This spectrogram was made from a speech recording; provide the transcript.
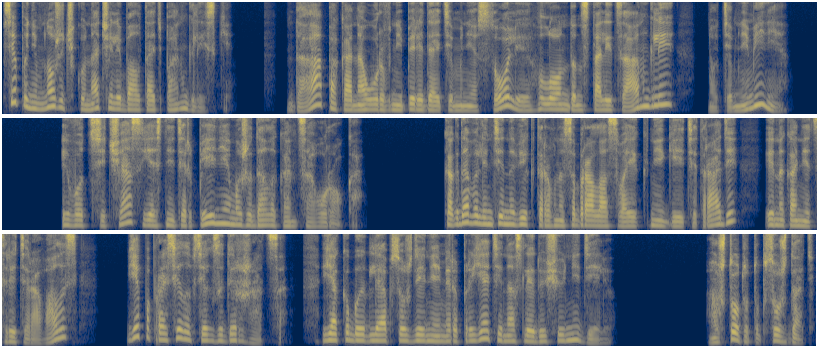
все понемножечку начали болтать по-английски. Да, пока на уровне «передайте мне соли», Лондон — столица Англии, но тем не менее. И вот сейчас я с нетерпением ожидала конца урока. Когда Валентина Викторовна собрала свои книги и тетради и, наконец, ретировалась, я попросила всех задержаться, якобы для обсуждения мероприятий на следующую неделю. «А что тут обсуждать?»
